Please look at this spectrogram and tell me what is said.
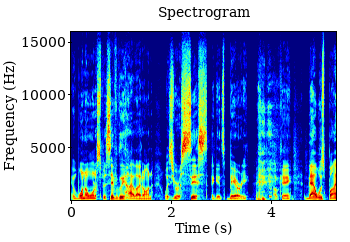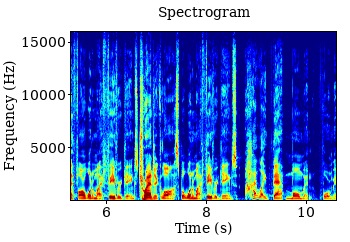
And one I want to specifically highlight on was your assist against Barry. Okay. that was by far one of my favorite games. Tragic loss, but one of my favorite games. Highlight that moment for me.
